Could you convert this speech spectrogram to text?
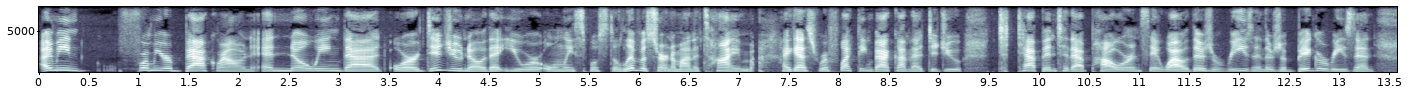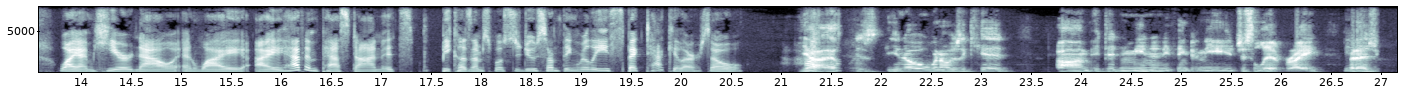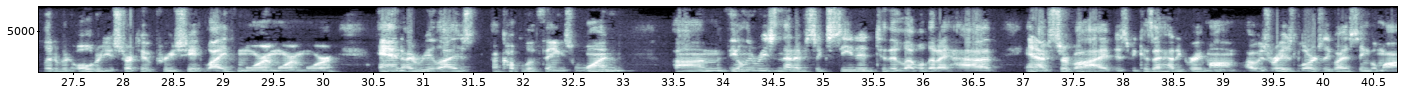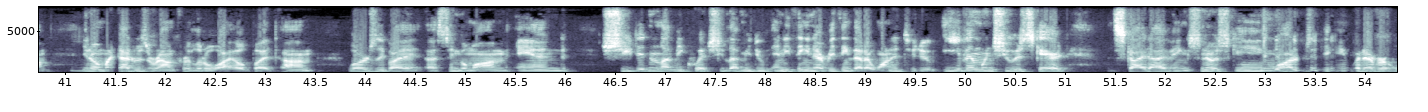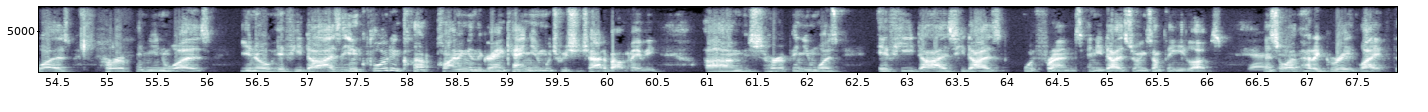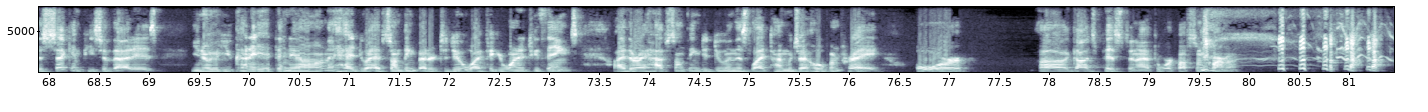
I mean, from your background and knowing that, or did you know that you were only supposed to live a certain amount of time? I guess reflecting back on that, did you t- tap into that power and say, wow, there's a reason, there's a bigger reason why I'm here now and why I haven't passed on? It's because I'm supposed to do something really spectacular. So, how- yeah, it was, you know, when I was a kid, um, it didn't mean anything to me. You just live, right? Yeah. But as you get a little bit older, you start to appreciate life more and more and more. And I realized a couple of things. One, um, the only reason that I've succeeded to the level that I have and I've survived is because I had a great mom. I was raised largely by a single mom. You know, my dad was around for a little while, but um, largely by a single mom. And she didn't let me quit. She let me do anything and everything that I wanted to do, even when she was scared. Skydiving, snow skiing, water skiing, whatever it was, her opinion was you know, if he dies, including cl- climbing in the Grand Canyon, which we should chat about maybe, um, her opinion was if he dies, he dies with friends and he dies doing something he loves. Wow. And so I've had a great life. The second piece of that is, you know, you kind of hit the nail on the head. Do I have something better to do? Well, I figure one of two things. Either I have something to do in this lifetime, which I hope and pray, or uh, God's pissed and I have to work off some karma.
